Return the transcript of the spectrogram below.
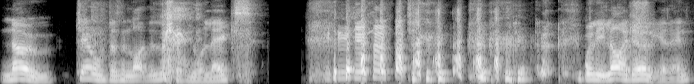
No, Gerald doesn't like the look of your legs. well, he lied earlier then.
